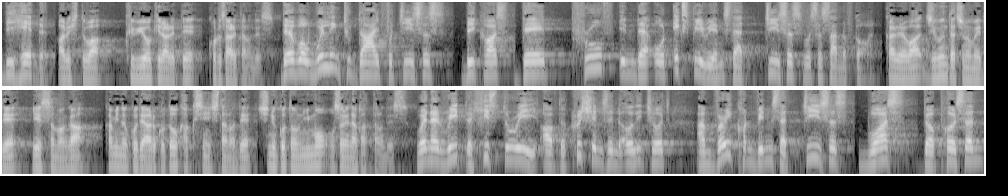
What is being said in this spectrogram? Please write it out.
beheaded. ある人は首を切られて殺されたのです。They were willing to die for Jesus because they proved in their own experience that Jesus was the Son of God. 彼らは自分たちの目でイエス様が神の子であることを確信したので死ぬことにも恐れなかったのです。When I read the history of the Christians in the early church, I'm very convinced that Jesus was the person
